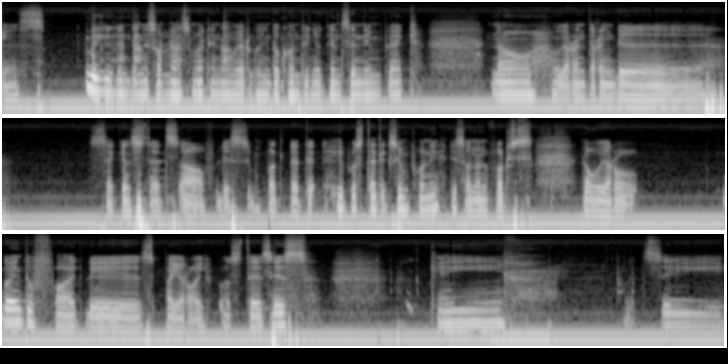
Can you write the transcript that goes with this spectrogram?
guys, back again to Mr. Dasmat and now we are going to continue Genshin Impact. Now we are entering the second stage of this uh, Hypostatic Symphony, Dissonant Verse. Now we are going to fight this Pyro Hypostasis. Okay, let's see.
